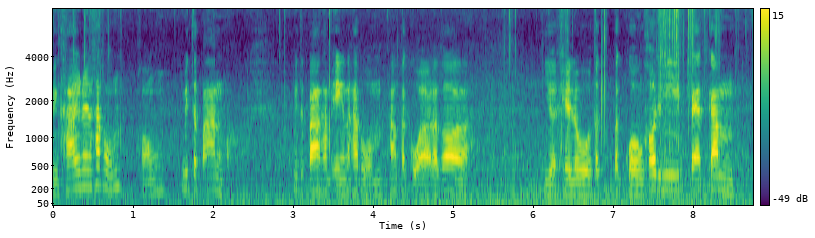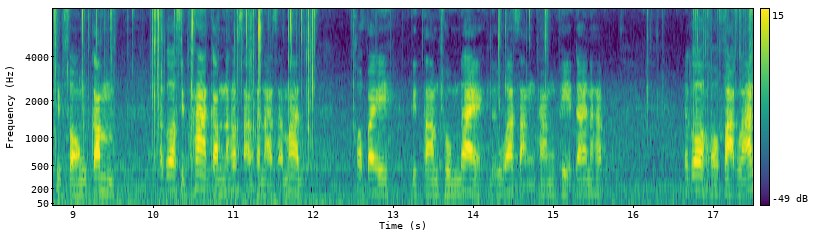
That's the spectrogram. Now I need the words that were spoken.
สินค้าด้วยนะครับผมของมิตรปานมิตรปานทำเองนะครับ ผมทั้งตะกัวแล้วก็เหยื่อเคโลตะตะกัวของเขาจะมี 8 กรัม 12 กรัม แล้วก็ 15 กรัมนะครับสามขนาดสามารถเข้าไปติดตามชมได้ หรือว่าสั่งทางเพจได้นะครับ แล้วก็ขอฝากร้าน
